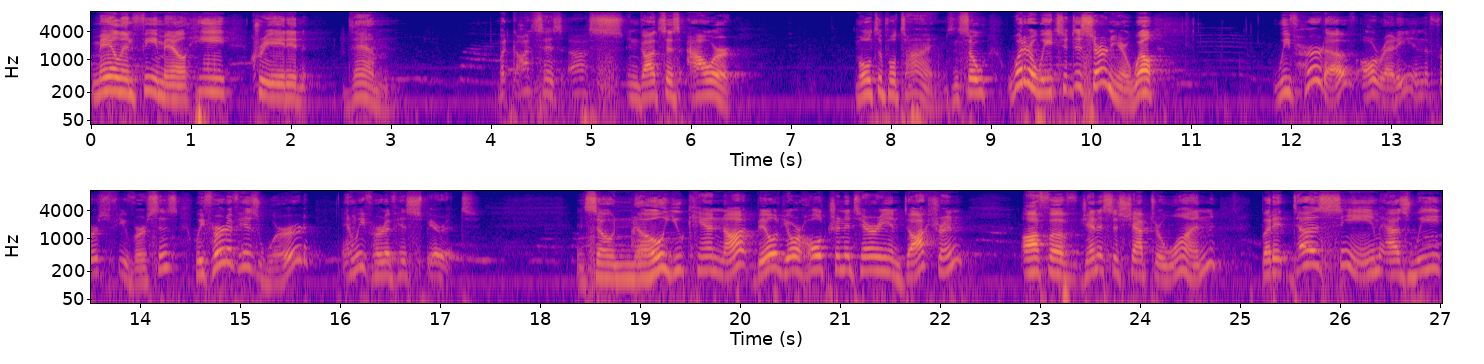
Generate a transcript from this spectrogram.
male and female, he created them. But God says us, and God says our multiple times. And so, what are we to discern here? Well, we've heard of already in the first few verses, we've heard of His Word and we've heard of His Spirit. And so, no, you cannot build your whole Trinitarian doctrine off of Genesis chapter 1, but it does seem, as we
